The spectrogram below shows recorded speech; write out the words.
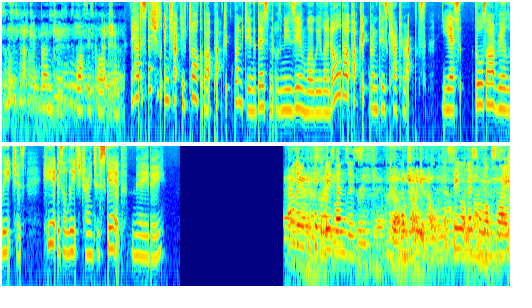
So this is Patrick Bronte's glasses collection. They had a special interactive talk about Patrick Bronte in the basement of the museum where we learned all about Patrick Bronte's cataracts. Yes, those are real leeches. Here is a leech trying to escape, maybe. Apparently we can pick up these lenses. One trying to get out. Let's see what this one looks like.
